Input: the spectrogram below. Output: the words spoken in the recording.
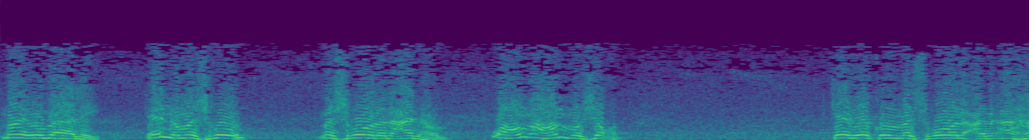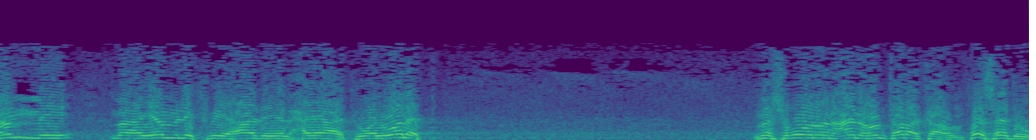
ما يبالي لأنه مشغول مشغول عنهم وهم أهم شغل. كيف يكون مشغول عن أهم ما يملك في هذه الحياة هو الولد مشغول عنهم تركهم فسدوا.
